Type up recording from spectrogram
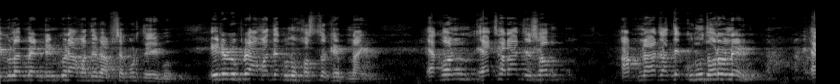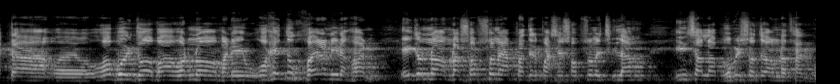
এগুলো মেনটেন করে আমাদের ব্যবসা করতে হইব। এটার উপরে আমাদের কোনো হস্তক্ষেপ নাই। এখন এছাড়া যেসব আপনারা যাতে কোনো ধরনের একটা অবৈধ বা অন্য মানে অহেতুক হয়রানি না হন এই জন্য আমরা সবসময় আপনাদের পাশে সবসময় ছিলাম। ইনশাল্লাহ ভবিষ্যতেও আমরা থাকব।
